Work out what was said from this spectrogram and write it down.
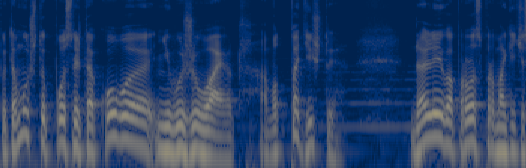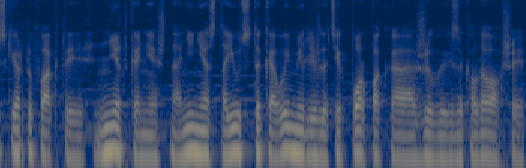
потому что после такого не выживают. А вот поди ж ты. Далее вопрос про магические артефакты. Нет, конечно, они не остаются таковыми лишь до тех пор, пока живы их заколдовавшие.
